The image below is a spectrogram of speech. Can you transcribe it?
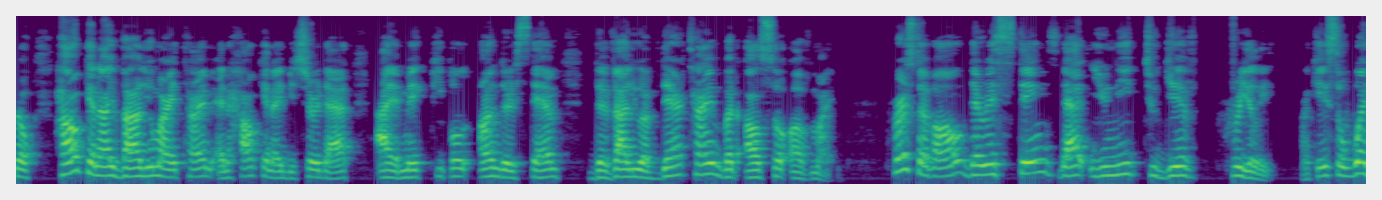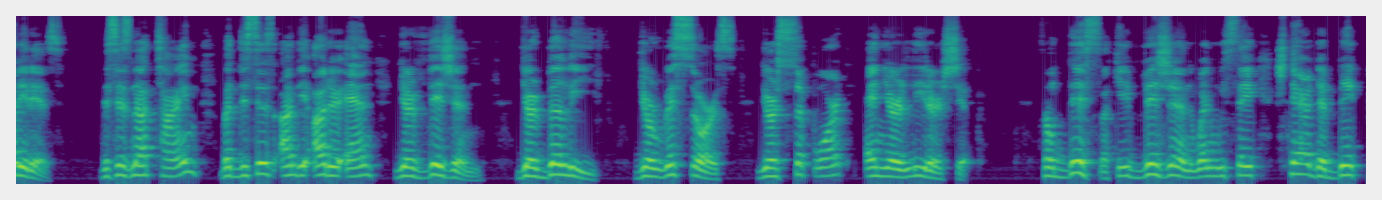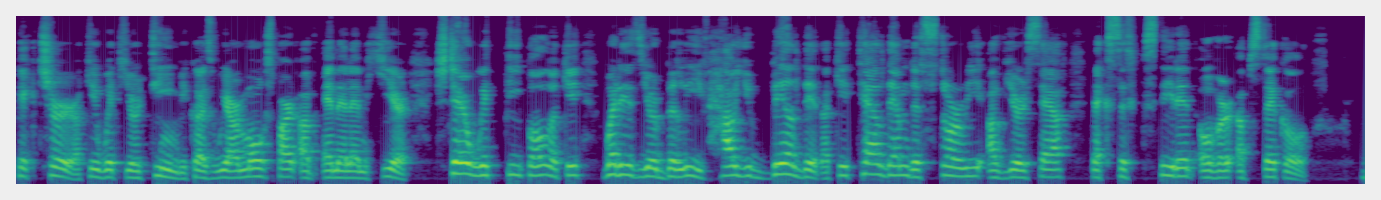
So how can i value my time and how can i be sure that i make people understand the value of their time but also of mine first of all there is things that you need to give freely Okay, so what it is? This is not time, but this is on the other end your vision, your belief, your resource, your support, and your leadership. So this, okay, vision, when we say share the big picture, okay, with your team, because we are most part of MLM here. Share with people, okay, what is your belief, how you build it, okay, tell them the story of yourself that succeeded over obstacle.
